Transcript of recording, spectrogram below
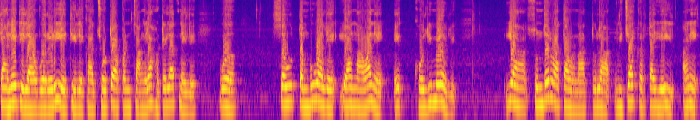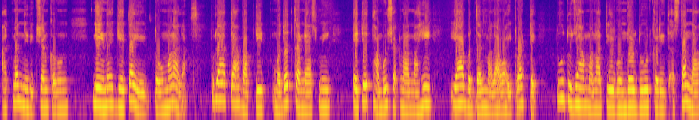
त्याने तिला वरळी येथील एका छोट्या पण चांगल्या हॉटेलात नेले व सौ तंबूवाले या नावाने एक खोली मिळवली. या सुंदर वातावरणात तुला विचार करता येईल आणि आत्मनिरीक्षण करून निर्णय घेता येईल तो म्हणाला. तुला त्या बाबतीत मदत करण्यास मी येथे थांबू शकणार नाही याबद्दल मला वाईट वाटते. तू तुझ्या मनातील गोंधळ दूर करीत असताना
